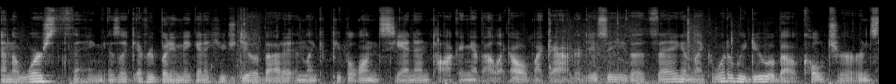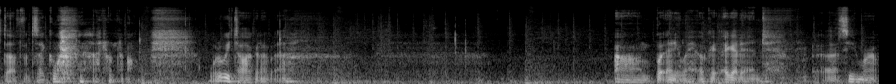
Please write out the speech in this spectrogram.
And the worst thing is like everybody making a huge deal about it and like people on CNN talking about like, oh my god, did you see the thing? And like, what do we do about culture and stuff? It's like, I don't know. What are we talking about? Um, but anyway, okay, I gotta end. Uh, see you tomorrow.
